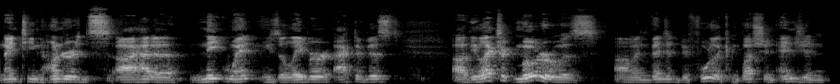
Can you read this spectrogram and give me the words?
1900s. I had a Nate Went, he's a labor activist uh, the electric motor was um, invented before the combustion engine.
